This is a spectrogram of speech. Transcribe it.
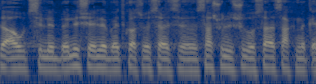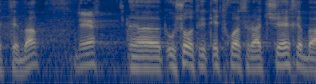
და აუცილებელი შეიძლება ითქვას რომ ეს არის საშვილიშვილო საქმე კეთდება. დიახ. უშუალოდ კითხვას რაც შეეხება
